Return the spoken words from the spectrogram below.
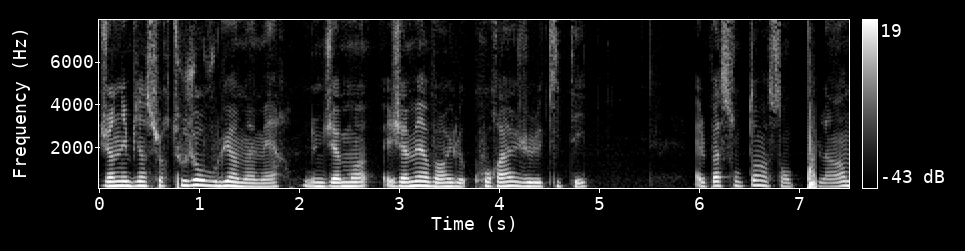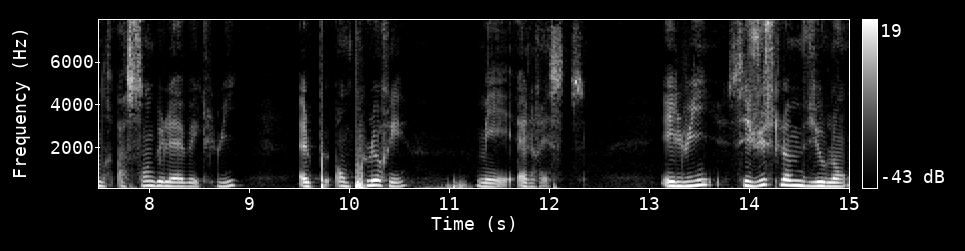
J'en ai bien sûr toujours voulu à ma mère de ne jamais, jamais avoir eu le courage de le quitter. Elle passe son temps à s'en plaindre, à s'engueuler avec lui, elle peut en pleurer, mais elle reste. Et lui, c'est juste l'homme violent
